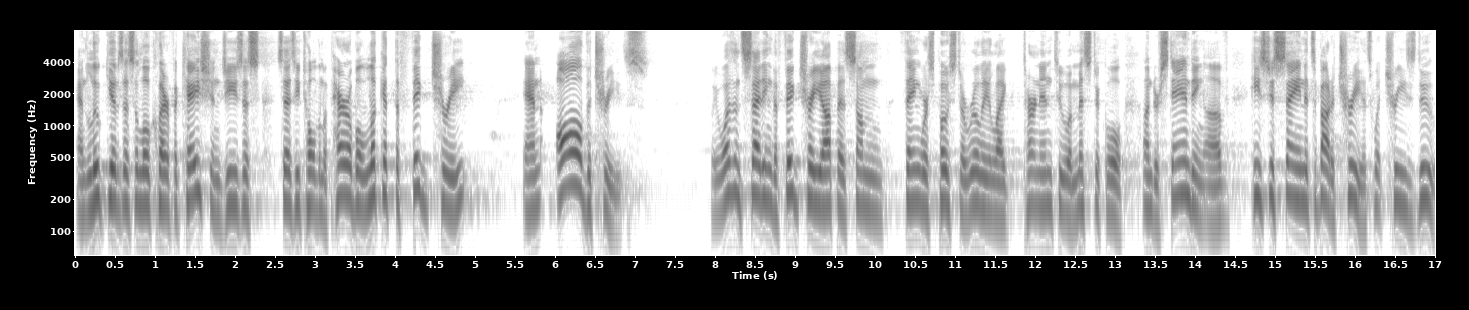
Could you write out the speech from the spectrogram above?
And Luke gives us a little clarification. Jesus says he told them a parable look at the fig tree and all the trees. So he wasn't setting the fig tree up as some thing we're supposed to really like turn into a mystical understanding of. He's just saying it's about a tree, it's what trees do.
